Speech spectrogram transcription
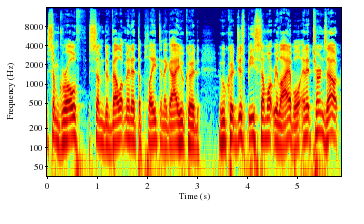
some growth, some development at the plate, and a guy who could who could just be somewhat reliable. And it turns out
